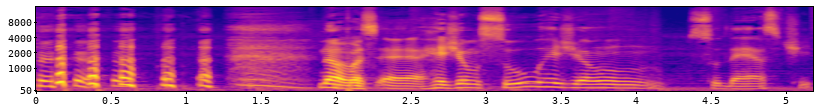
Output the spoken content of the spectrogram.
Não, mas é, região sul, região sudeste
